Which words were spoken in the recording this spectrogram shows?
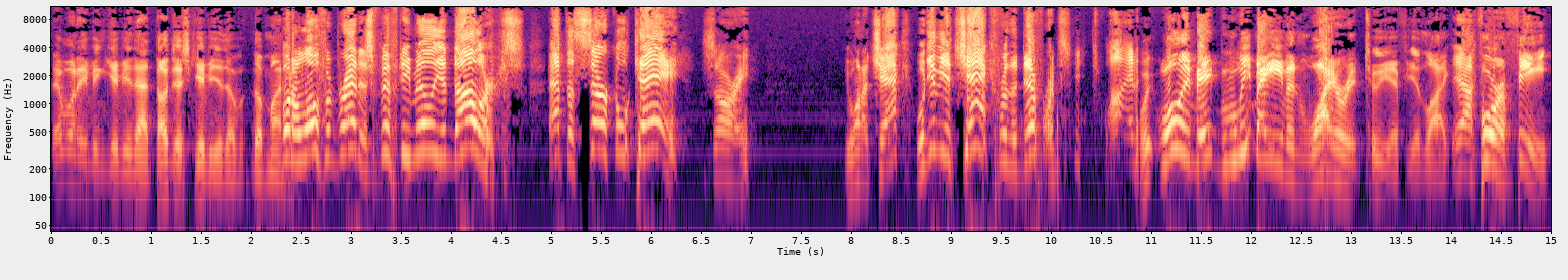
they won't even give you that; they'll just give you the the money. But a loaf of bread is fifty million dollars at the Circle K. Sorry. You want a check? We'll give you a check for the difference. It's fine. we, well, we may, we may even wire it to you if you'd like. Yeah. for a fee.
